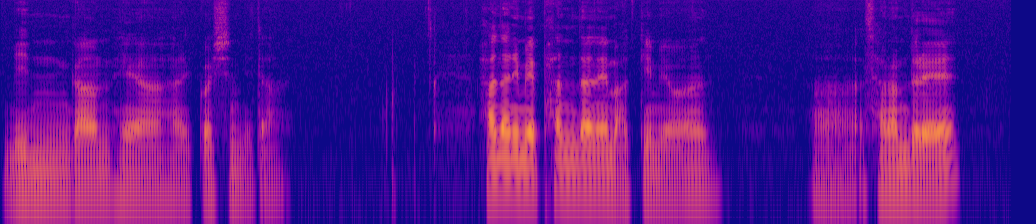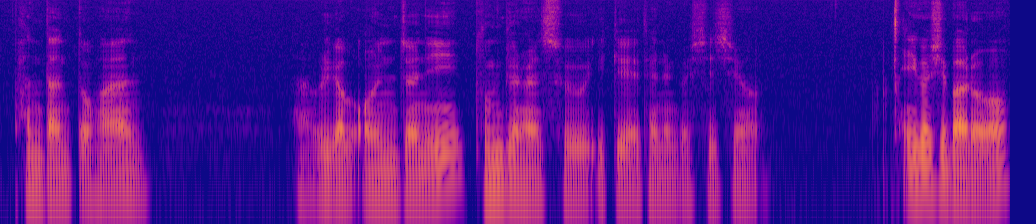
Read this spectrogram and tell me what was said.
민감해야 할 것입니다. 하나님의 판단에 맡기면 어, 사람들의 판단 또한 아, 우리가 온전히 분별할 수 있게 되는 것이지요. 이것이 바로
